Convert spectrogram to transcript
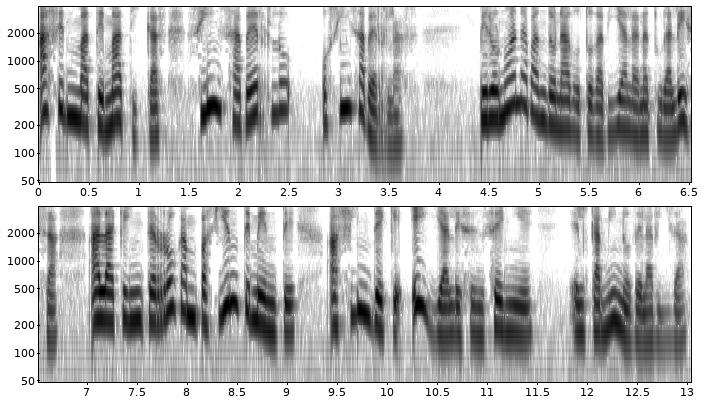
hacen matemáticas sin saberlo o sin saberlas, pero no han abandonado todavía la naturaleza, a la que interrogan pacientemente a fin de que ella les enseñe el camino de la vida.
